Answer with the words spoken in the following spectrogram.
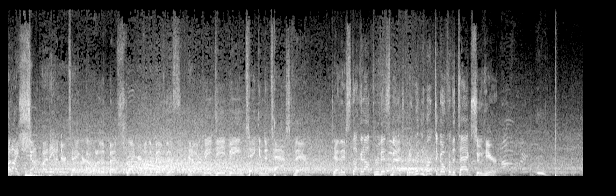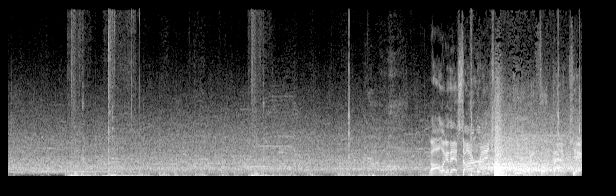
A nice shot by The Undertaker. One of the best strikers in the business. And RVD being taken to task there. Yeah, they've stuck it out through this match, but it wouldn't hurt to go for the tag soon here. Oh, look at this arm wrench. Beautiful back kick.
